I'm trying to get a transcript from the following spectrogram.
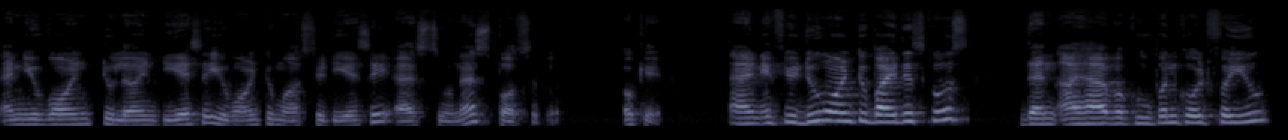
and you want to learn DSA, you want to master DSA as soon as possible. Okay. And if you do want to buy this course, then I have a coupon code for you.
